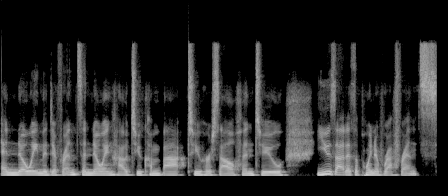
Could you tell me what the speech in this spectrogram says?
and knowing the difference and knowing how to come back to herself and to use that as a point of reference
